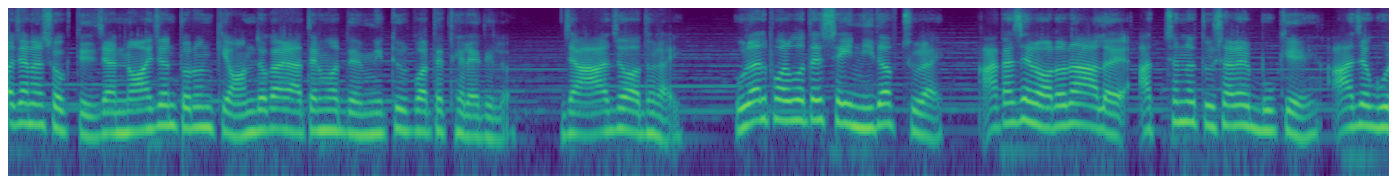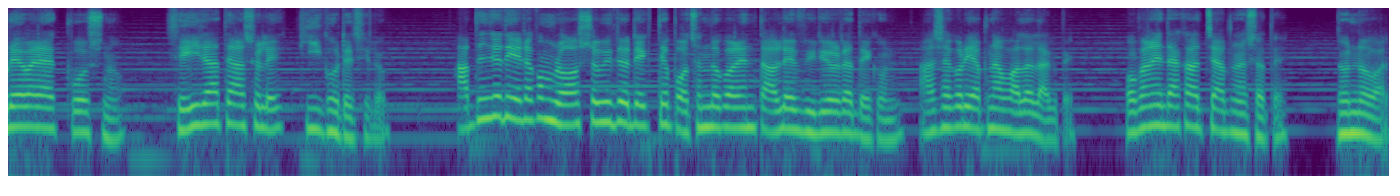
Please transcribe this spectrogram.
অজানা শক্তি যা নয়জন তরুণকে অন্ধকার রাতের মধ্যে মৃত্যুর পথে ঠেলে দিল, যা আজও অধরাই। উড়াল পর্বতের সেই নীরব চূড়ায়, আকাশের অরোরা আলোয় আচ্ছন্ন তুষারের বুকে আজও ঘুরে বেড়ায় এক প্রশ্ন, সেই রাতে আসলে কি ঘটেছিল? আপনি যদি এরকম রহস্য ভিডিও দেখতে পছন্দ করেন তাহলে ভিডিওটা দেখুন। আশা করি আপনার ভালো লাগবে। ওখানে দেখা হচ্ছে আপনার সাথে। ধন্যবাদ।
